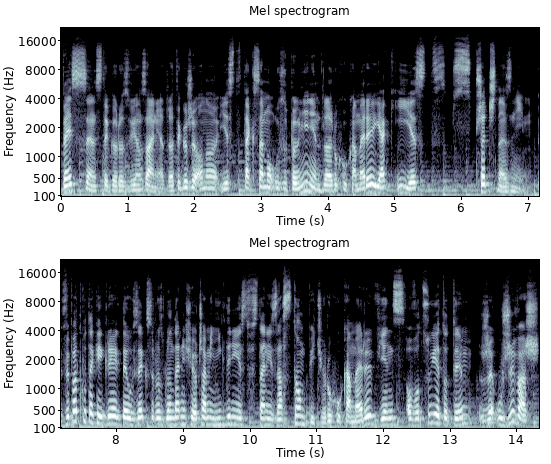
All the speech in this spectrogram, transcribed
bezsens tego rozwiązania, dlatego że ono jest tak samo uzupełnieniem dla ruchu kamery, jak i jest sprzeczne z nim. W wypadku takiej gry jak Deus Ex rozglądanie się oczami nigdy nie jest w stanie zastąpić ruchu kamery, więc owocuje to tym, że używasz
